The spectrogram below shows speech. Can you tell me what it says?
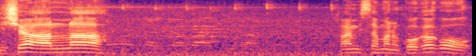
イシャアラー。神様のご加護を。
